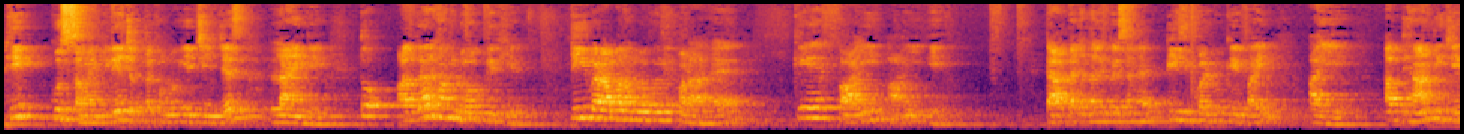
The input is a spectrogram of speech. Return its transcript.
ठीक कुछ समय के लिए जब तक हम लोग ये चेंजेस लाएँगे। तो अगर हम लोग देखिए टी बराबर हम लोगों ने पढ़ा है के फाइव आई ए टार का जनरल इक्वेशन है T equal to K phi I A अब ध्यान दीजिए,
